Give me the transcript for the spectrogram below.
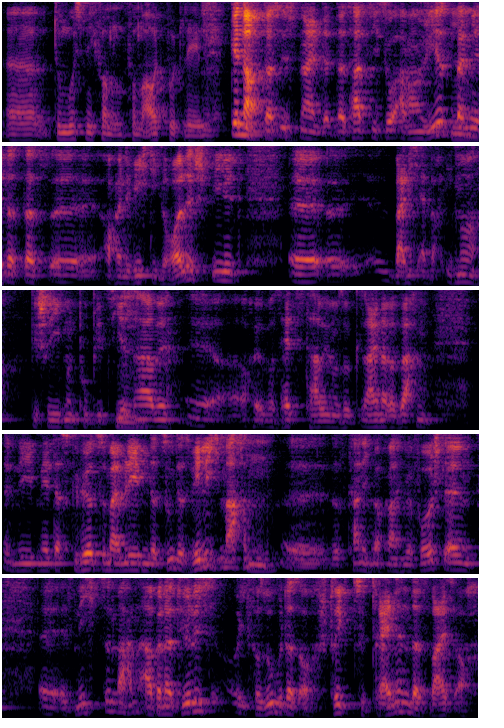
Du musst nicht vom, vom Output leben. Genau, das, ist, nein, das hat sich so arrangiert mhm. bei mir, dass das auch eine wichtige Rolle spielt, weil ich einfach immer geschrieben und publiziert mhm. habe, äh, auch übersetzt habe, immer so kleinere Sachen äh, neben mir. Das gehört zu meinem Leben dazu, das will ich machen, mhm. äh, das kann ich mir auch gar nicht mehr vorstellen, äh, es nicht zu machen. Aber natürlich, ich versuche das auch strikt zu trennen, das weiß auch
